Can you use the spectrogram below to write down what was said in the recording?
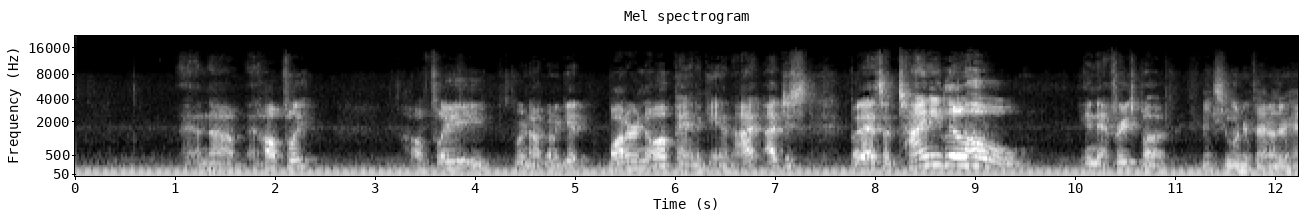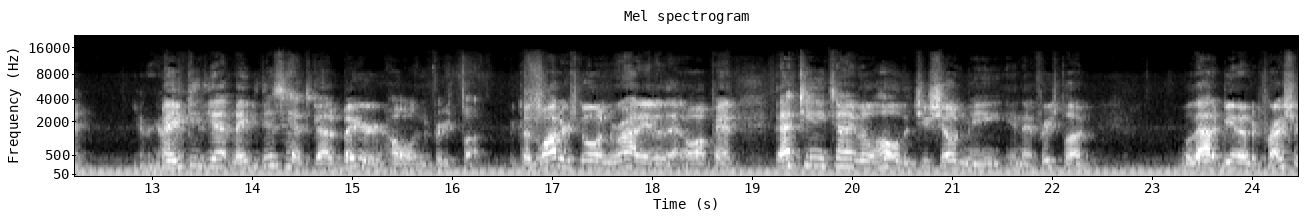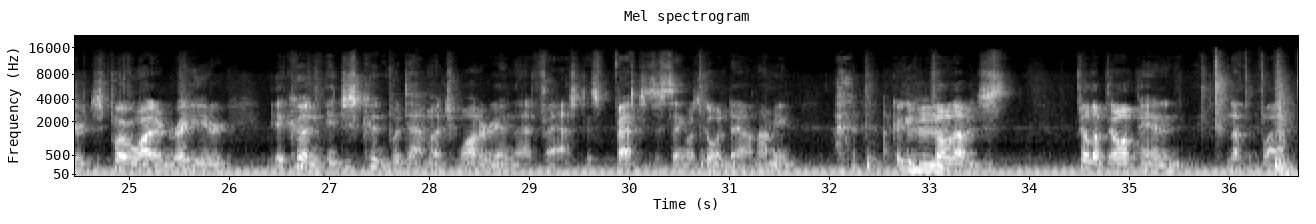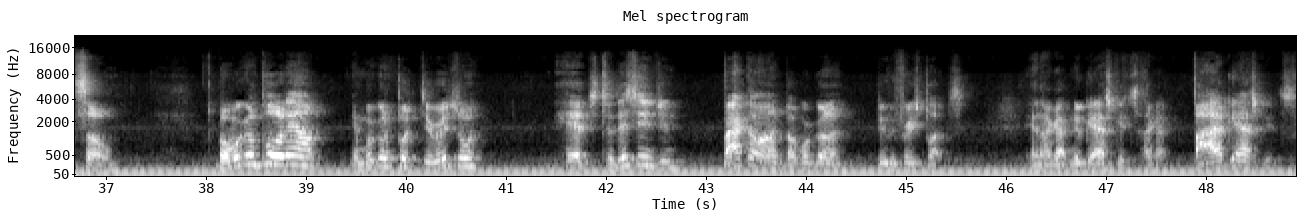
And uh, and hopefully, hopefully we're not going to get water in the oil pan again. I, I just, but that's a tiny little hole in that freeze plug. Makes you wonder if that other head ever got Maybe tested. yeah, maybe this head's got a bigger hole in the freeze plug because water's going right into that oil pan. That teeny tiny little hole that you showed me in that freeze plug, without it being under pressure, just pouring water in the radiator, it couldn't. It just couldn't put that much water in that fast, as fast as this thing was going down. I mean, I couldn't even Mhm. fill it up. It just filled up the oil pan and nothing flat. So, but we're gonna pull it out and we're gonna put the original heads to this engine back on, but we're gonna do the freeze plugs. And I got new gaskets. I got five gaskets.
